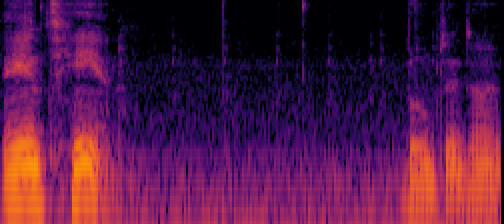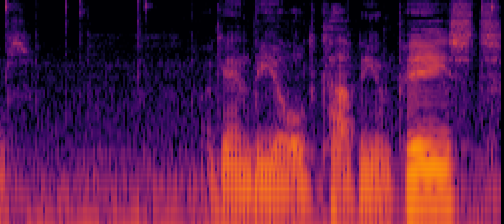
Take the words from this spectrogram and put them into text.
And 10 boom 10 times. Again, the old copy and paste.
